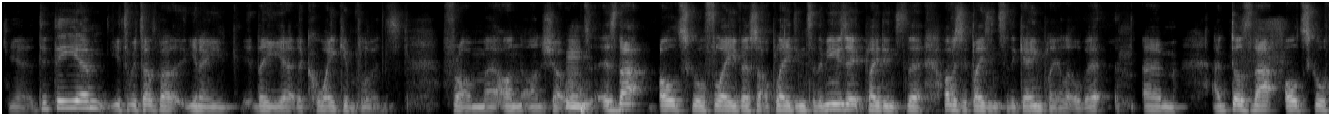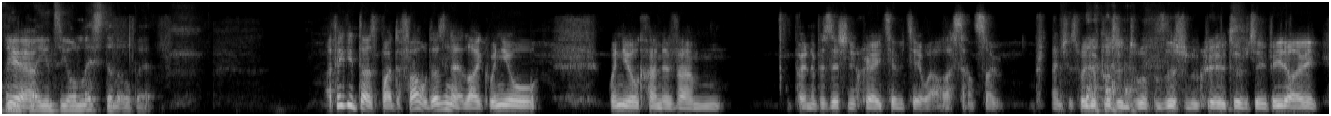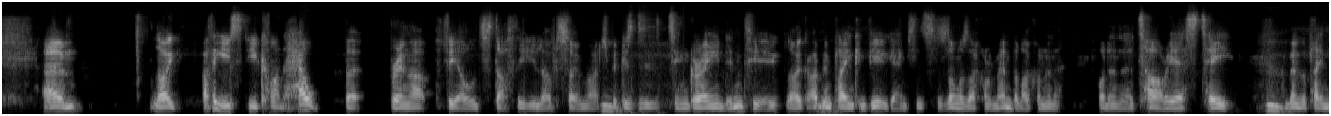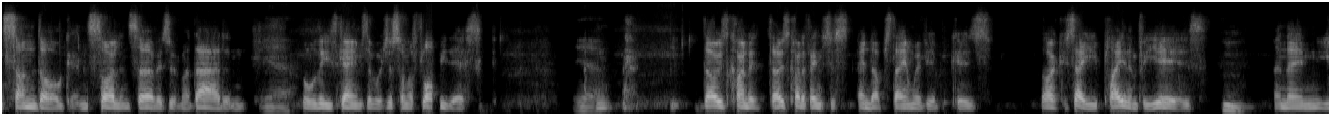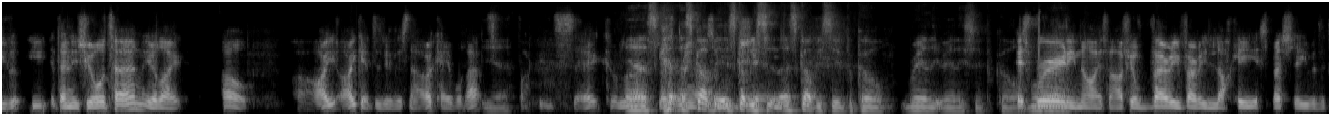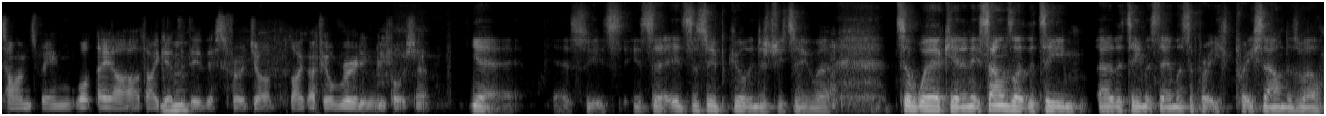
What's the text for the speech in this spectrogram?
Yeah. Did the um? You, we talked about you know the uh, the Quake influence from uh, on on Shock Rods. Is that old school flavor sort of played into the music, played into the obviously plays into the gameplay a little bit. Um, and does that old school thing Yeah. play into your list a little bit? I think it does by default, doesn't it? Like when you're when you're kind of um, put in a position of creativity. Well, that sounds so pretentious. When you're put into a position of creativity, but you know what I mean. Um, like I think you you can't help bring up the old stuff that you loved so much Mm. because it's ingrained into you. Like I've been playing computer games since as long as I can remember. Like on an on an Atari ST. I Mm, remember playing Sundog and Silent Service with my dad, and yeah. all these games that were just on a floppy disk Yeah. and those kind of those kind of things just end up staying with you because like I say you play them for years Hmm. and then you, you then it's your turn you're like oh I, I get to do this now okay well that's Yeah. fucking sick Yeah, Let's- it's, let's bring got to be, it's got to be, shit su- and- that's got to be super cool. Really, really super cool. it's really nice man. I feel very very lucky especially with the times being what they are that I get Mhm. to do this for a job like I feel really really fortunate Yeah, yeah, it's it's it's a it's a super cool industry to uh, to work in, and it sounds like the team uh, the team at Stainless are pretty pretty sound as well.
